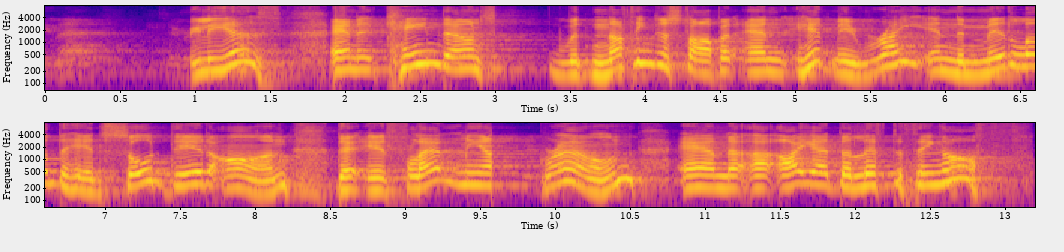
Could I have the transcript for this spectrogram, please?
It really is. And it came down with nothing to stop it and hit me right in the middle of the head, so dead on that it flattened me on the ground, and uh, I had to lift the thing off.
